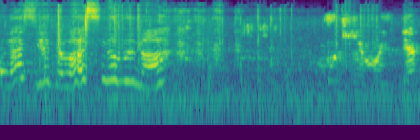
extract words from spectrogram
у нас є для вас новина. Боже мой, я...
